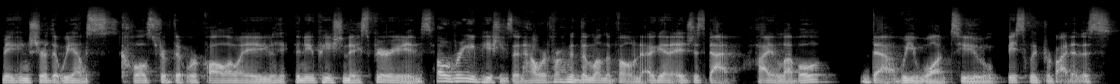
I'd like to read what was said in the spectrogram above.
making sure that we have a call script that we're following, the new patient experience, how we're bringing patients in, how we're talking to them on the phone. Again, it's just that high level that we want to basically provide in this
